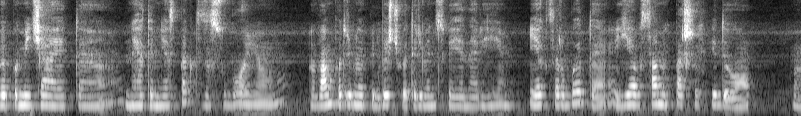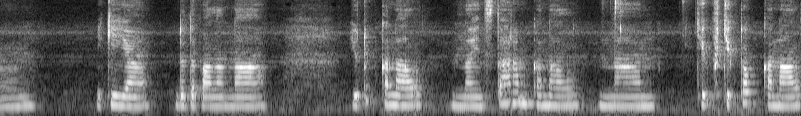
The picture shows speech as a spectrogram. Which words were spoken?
ви помічаєте негативні аспекти за собою, вам потрібно підвищувати рівень своєї енергії. І як це робити? Є в самих перших відео, ем, які я додавала на YouTube канал, на Instagram канал, на в TikTok канал.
